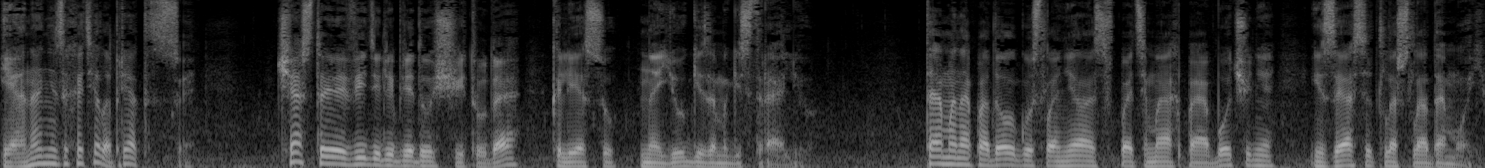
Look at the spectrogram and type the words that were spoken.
и она не захотела прятаться. Часто ее видели бредущей туда, к лесу, на юге за магистралью. Там она подолгу слонялась в потьмах по обочине и засветло шла домой.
